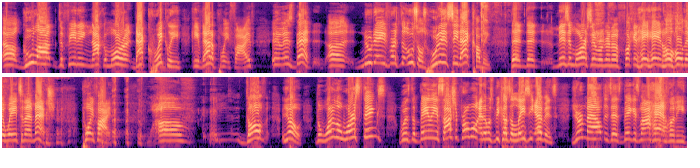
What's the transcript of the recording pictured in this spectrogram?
Uh, Gulak defeating Nakamura that quickly gave that a point five, It was bad. Uh, New Days versus the Usos. Who didn't see that coming? That that Miz and Morrison were gonna fucking hey hey and ho ho their way into that match. Point five. Um, Dolph. Yo, the one of the worst things was the Bayley and Sasha promo, and it was because of Lacey Evans. Your mouth is as big as my hat, honey.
